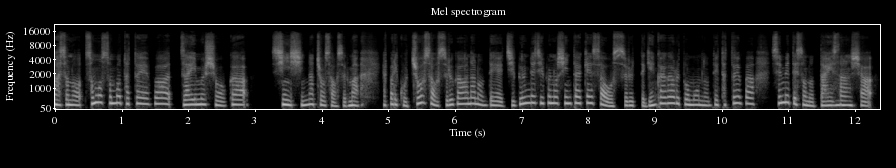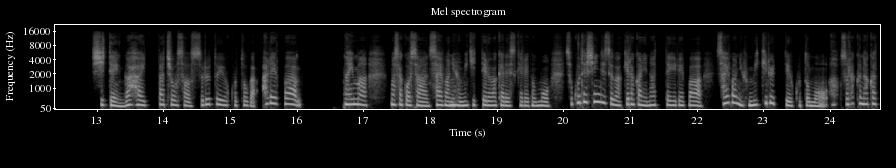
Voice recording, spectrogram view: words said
まあ、そのそもそも例えば財務省が真摯な調査をする。まあ、やっぱりこう調査をする側なので、自分で自分の身体検査をするって限界があると思うので、例えば、せめてその第三者視点が入った調査をするということがあれば、今、雅子さん裁判に踏み切っているわけですけれども、うん、そこで真実が明らかになっていれば、裁判に踏み切るっていうこともおそらくなかっ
